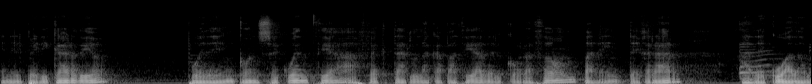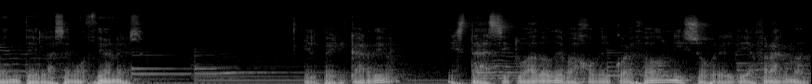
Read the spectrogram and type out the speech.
en el pericardio puede en consecuencia afectar la capacidad del corazón para integrar adecuadamente las emociones. El pericardio está situado debajo del corazón y sobre el diafragma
